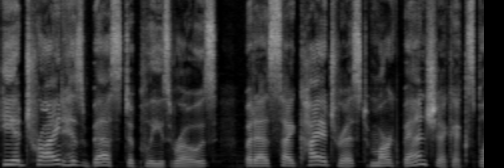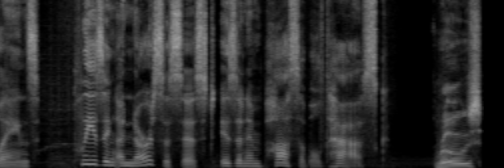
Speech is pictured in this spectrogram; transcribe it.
He had tried his best to please Rose, but as psychiatrist Mark Banchik explains, pleasing a narcissist is an impossible task. Rose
